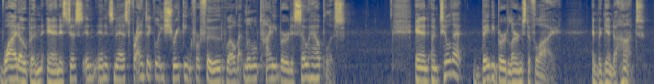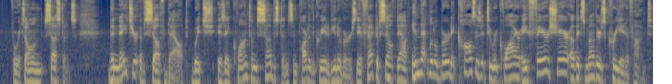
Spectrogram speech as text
wide open and it's just in, in its nest frantically shrieking for food. Well, that little tiny bird is so helpless. And until that baby bird learns to fly and begin to hunt, for its own sustenance. The nature of self doubt, which is a quantum substance and part of the creative universe, the effect of self doubt in that little bird, it causes it to require a fair share of its mother's creative hunt.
